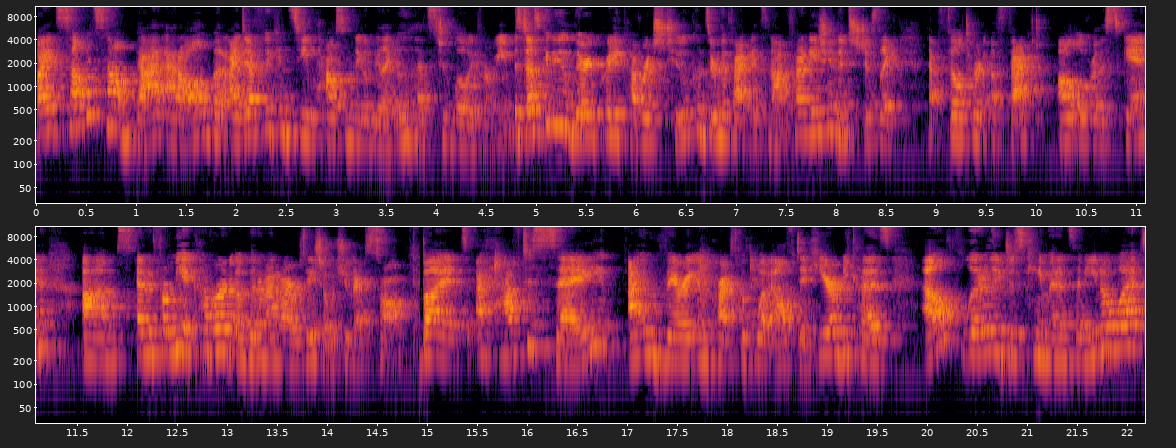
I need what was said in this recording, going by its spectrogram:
By itself, it's not bad at all, but I definitely can see how somebody would be like, oh, that's too glowy for me. This does give you very pretty coverage too, considering the fact it's not foundation, it's just like that filtered effect all over the skin. Um, and for me, it covered a good amount of my rosacea, which you guys saw. But I have to say, I'm very impressed with what e.l.f. did here because e.l.f. literally just came in and said, you know what?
